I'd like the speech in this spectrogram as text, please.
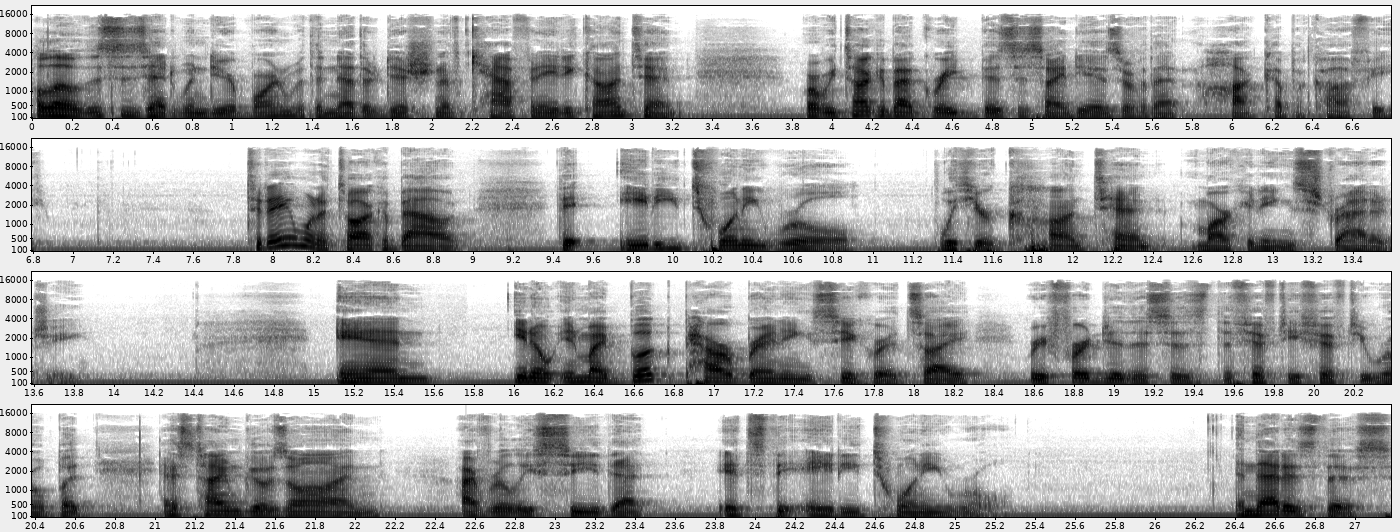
Hello, this is Edwin Dearborn with another edition of Caffeinated Content, where we talk about great business ideas over that hot cup of coffee. Today, I want to talk about the 80 20 rule with your content marketing strategy. And, you know, in my book, Power Branding Secrets, I referred to this as the 50 50 rule, but as time goes on, I really see that it's the 80 20 rule. And that is this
